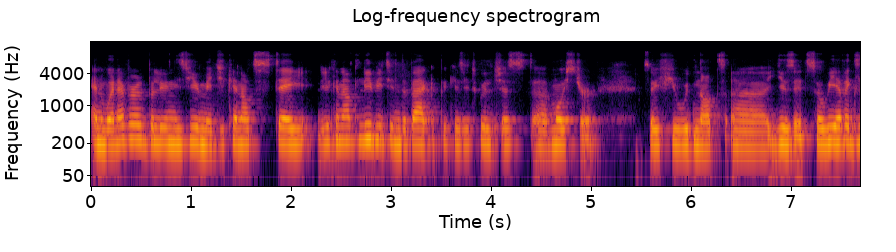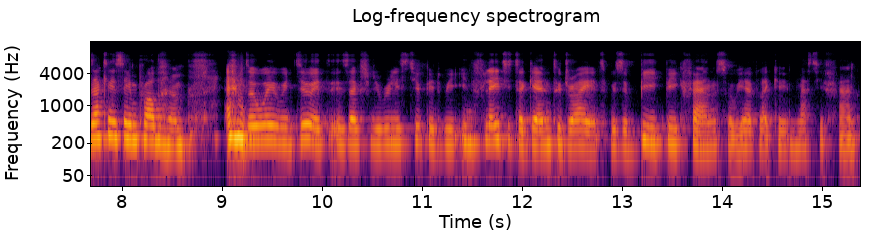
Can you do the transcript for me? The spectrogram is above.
And whenever a balloon is humid you cannot stay you cannot leave it in the bag because it will just uh, moisture. So if you would not uh, use it. So we have exactly the same problem. And the way we do it is actually really stupid. We inflate it again to dry it with a big big fan. So we have like a massive fan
